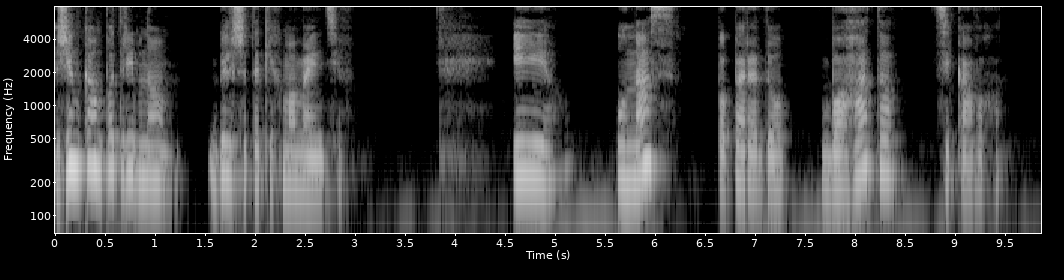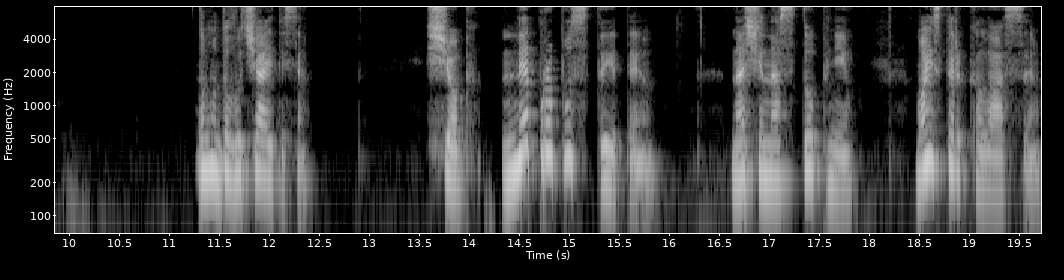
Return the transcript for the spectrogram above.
Жінкам потрібно більше таких моментів. І у нас попереду багато цікавого. Тому долучайтеся, щоб не пропустити наші наступні майстер-класи,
